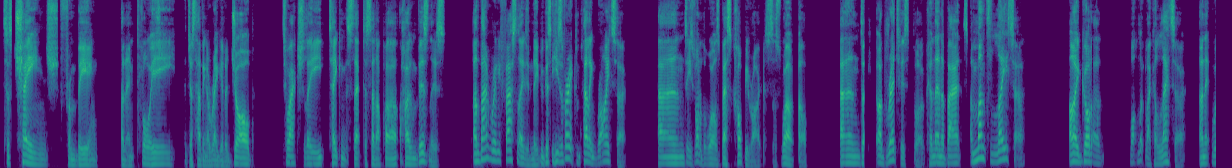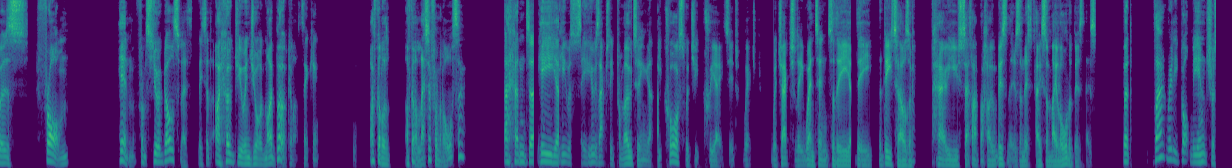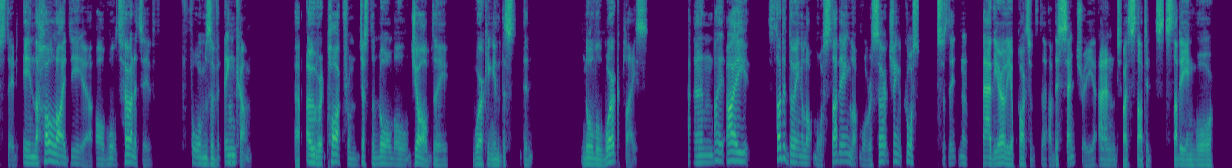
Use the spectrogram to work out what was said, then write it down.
to change from being an employee, just having a regular job, to actually taking the step to set up a home business. And that really fascinated me because he's a very compelling writer and he's one of the world's best copywriters as well. And I'd read his book. And then about a month later, I got a what looked like a letter, and it was from him, from Stuart Goldsmith. He said, "I hope you enjoyed my book." And I'm thinking, I've got a I've got a letter from an author, and uh, he uh, he was he was actually promoting a course which he created, which which actually went into the the the details of how you set up a home business, in this case, a mail order business. That really got me interested in the whole idea of alternative forms of income uh, over apart from just the normal job, the working in the, the normal workplace. And I, I, started doing a lot more studying, a lot more researching. Of course, this was the, now the earlier part of, the, of this century, and I started studying more,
